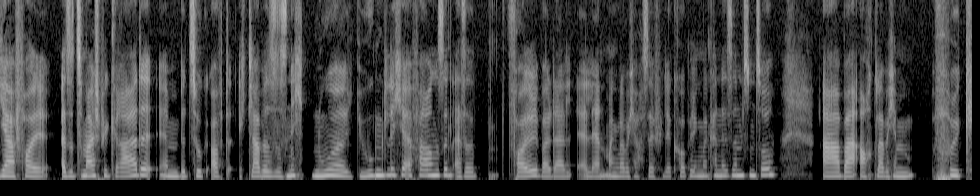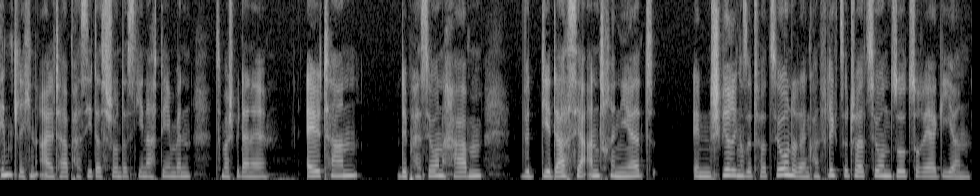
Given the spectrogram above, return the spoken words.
Ja, voll. Also zum Beispiel gerade in Bezug auf, ich glaube, dass es nicht nur jugendliche Erfahrungen sind, also voll, weil da erlernt man, glaube ich, auch sehr viele Coping-Mechanismen und so. Aber auch, glaube ich, im frühkindlichen Alter passiert das schon, dass je nachdem, wenn zum Beispiel deine Eltern Depressionen haben, wird dir das ja antrainiert, in schwierigen Situationen oder in Konfliktsituationen so zu reagieren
